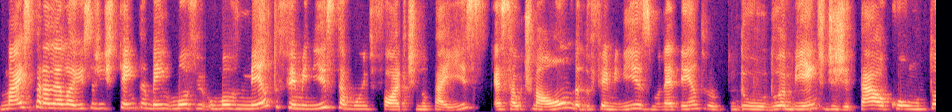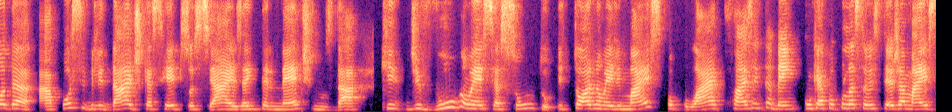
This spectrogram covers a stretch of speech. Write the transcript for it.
mas, paralelo a isso, a gente tem também movi o movimento feminista muito forte no país, essa última onda do feminismo, né, dentro do, do ambiente digital, com toda a possibilidade que as redes sociais, a internet nos dá, que divulgam esse assunto e tornam ele mais popular, fazem também com que a população esteja mais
